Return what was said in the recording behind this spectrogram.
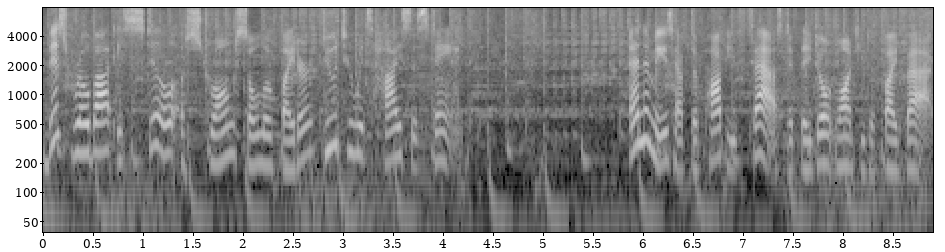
this robot is still a strong solo fighter due to its high sustain. Enemies have to pop you fast if they don't want you to fight back.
